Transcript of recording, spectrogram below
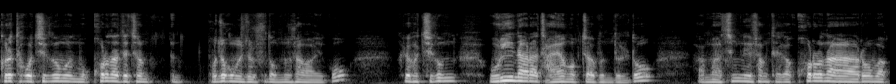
그렇다고 지금은 뭐 코로나 때처럼 보조금을 줄 수도 없는 상황이고 그래서 지금 우리나라 자영업자분들도 아마 심리 상태가 코로나로 막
